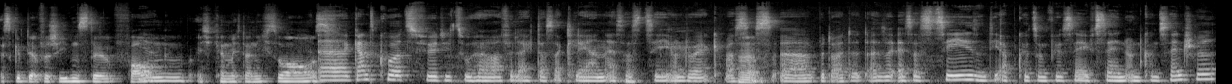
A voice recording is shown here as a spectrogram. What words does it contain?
es gibt ja verschiedenste Formen. Ja. Ich kenne mich da nicht so aus. Äh, ganz kurz für die Zuhörer vielleicht das erklären, SSC und REC, was ja. das äh, bedeutet. Also SSC sind die Abkürzungen für Safe, Sane und Consensual.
